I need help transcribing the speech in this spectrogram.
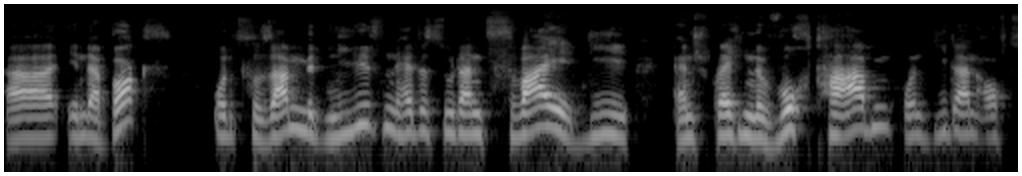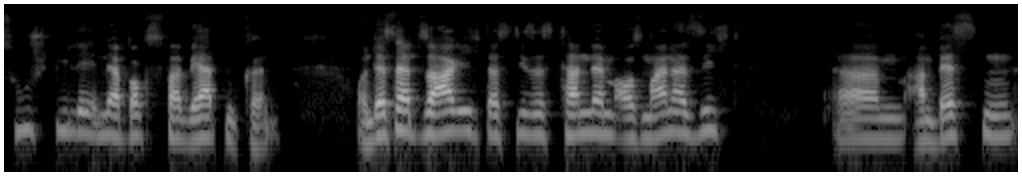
äh, in der Box und zusammen mit Nielsen hättest du dann zwei, die entsprechende Wucht haben und die dann auch Zuspiele in der Box verwerten können. Und deshalb sage ich, dass dieses Tandem aus meiner Sicht ähm, am besten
